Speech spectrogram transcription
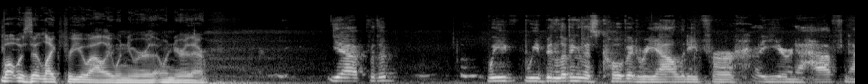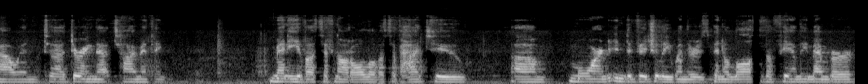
What was it like for you, Ali, when you were when you were there? Yeah, for the we've we've been living this COVID reality for a year and a half now, and uh, during that time, I think many of us, if not all of us, have had to um, mourn individually when there's been a loss of a family member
